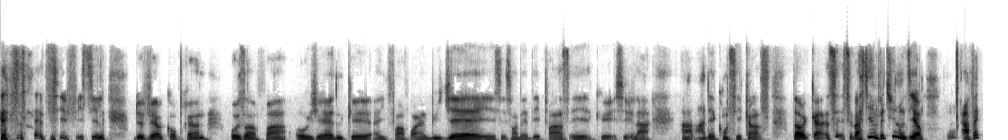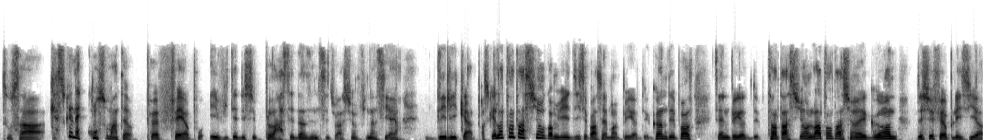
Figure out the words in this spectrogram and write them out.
c'est difficile de faire comprendre aux enfants, aux jeunes qu'il euh, faut avoir un budget et ce sont des dépenses et que cela a, des conséquences. Donc, euh, Sébastien, veux-tu nous dire, avec tout ça, qu'est-ce que les consommateurs peuvent faire pour éviter de se placer dans une situation financière délicate? Parce que la tentation, comme je l'ai dit, c'est pas seulement une période de grande dépense, c'est une période de tentation. La tentation est grande de se faire plaisir,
